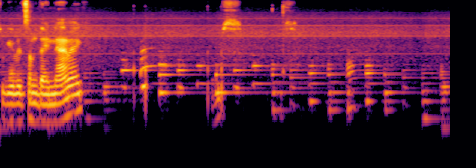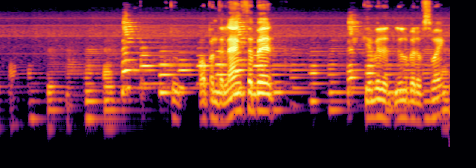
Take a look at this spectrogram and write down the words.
to give it some dynamic. Oops. To open the length a bit give it a little bit of swing.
